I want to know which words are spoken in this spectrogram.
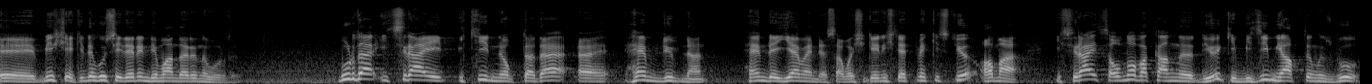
e, bir şekilde Husilerin limanlarını vurdu. Burada İsrail iki noktada e, hem Lübnan hem de Yemen'de savaşı genişletmek istiyor ama İsrail Savunma Bakanlığı diyor ki bizim yaptığımız bu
